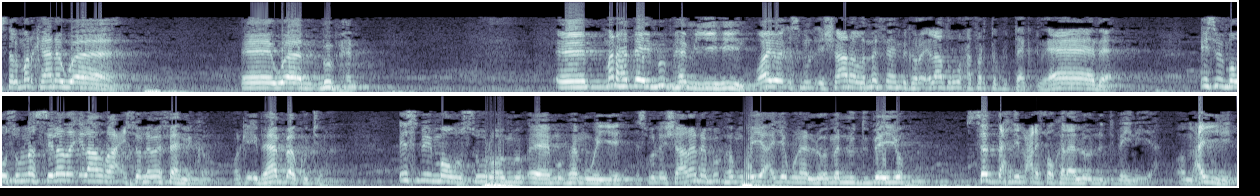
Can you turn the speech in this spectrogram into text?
isla markaana waa waa mubham. Mar hadday mubham yihiin waayo ismulishaara lama fahmi karo ilaad ruuxa farta ku taagto. Haada ismi mawsuulna silada ilaad raaciso lama fahmi karo. Marka ibhaam baa ku jira. Ismi mawsuuloo mubham weeye. Ismulishaarana mubham weeye ayaguna looma nudbeeyo. Saddexdii macrifoo kalea loo nudbaynaya oo maxay yihiin?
